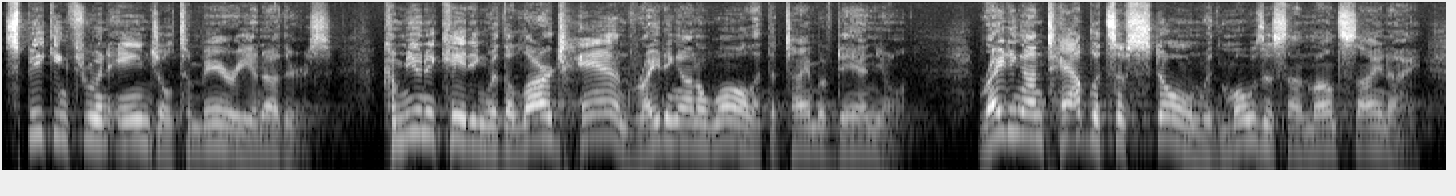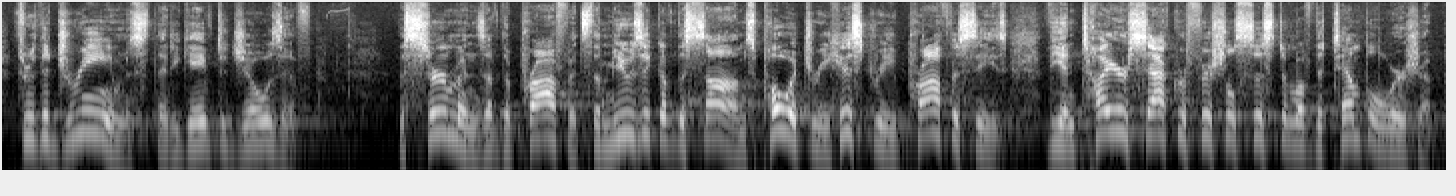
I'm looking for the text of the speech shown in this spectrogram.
speaking through an angel to Mary and others, communicating with a large hand writing on a wall at the time of Daniel writing on tablets of stone with Moses on Mount Sinai, through the dreams that he gave to Joseph, the sermons of the prophets, the music of the Psalms, poetry, history, prophecies, the entire sacrificial system of the temple worship.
